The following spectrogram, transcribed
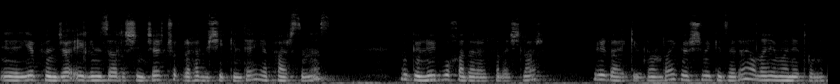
e, yapınca elinize alışınca çok rahat bir şekilde yaparsınız. Bugünlük bu kadar arkadaşlar. Bir dahaki videomda görüşmek üzere. Allah'a emanet olun.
